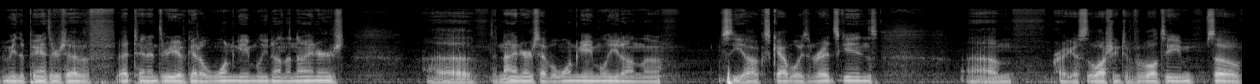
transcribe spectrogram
I mean, the Panthers have at ten and three have got a one game lead on the Niners. Uh, the Niners have a one game lead on the Seahawks, Cowboys, and Redskins. Um, or I guess the Washington football team. So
